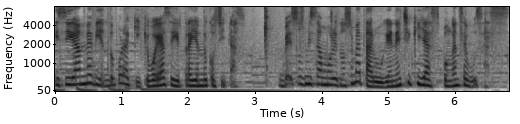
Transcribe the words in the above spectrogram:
y síganme viendo por aquí que voy a seguir trayendo cositas. Besos mis amores, no se me ataruguen, eh chiquillas, pónganse busas.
